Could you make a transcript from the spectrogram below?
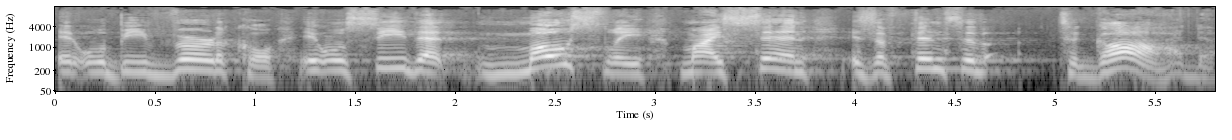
it will be vertical. It will see that mostly my sin is offensive to God.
